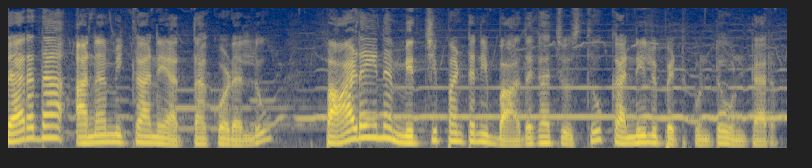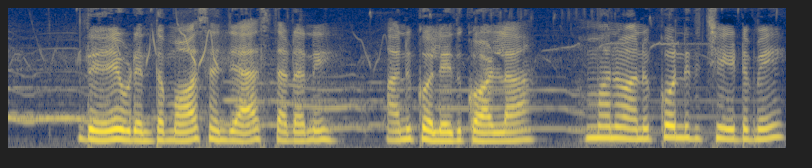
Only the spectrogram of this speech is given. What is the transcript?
శారదా అనామిక అనే అత్తాకోడళ్ళు పాడైన మిర్చి పంటని బాధగా చూస్తూ కన్నీళ్ళు పెట్టుకుంటూ ఉంటారు. దేవుడెంత మోసం చేస్తాడని అనుకోలేదు కోళ్ళ. మనం అనుకోనిది చేయటమే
